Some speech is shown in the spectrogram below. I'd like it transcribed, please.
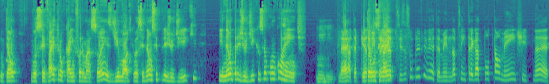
Então, você vai trocar informações de modo que você não se prejudique e não prejudique o seu concorrente, Uhum. né? Até porque então você vai precisa sobreviver também. Não dá pra você entregar totalmente, né?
